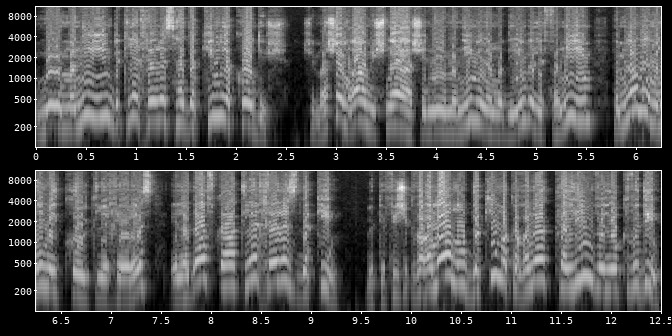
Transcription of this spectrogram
נאמנים בכלי חרס הדקים לקודש שמה שאמרה המשנה שנאמנים מן המודיעין ולפנים הם לא נאמנים על כל כלי חרס אלא דווקא כלי חרס דקים וכפי שכבר אמרנו דקים הכוונה קלים ולא כבדים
